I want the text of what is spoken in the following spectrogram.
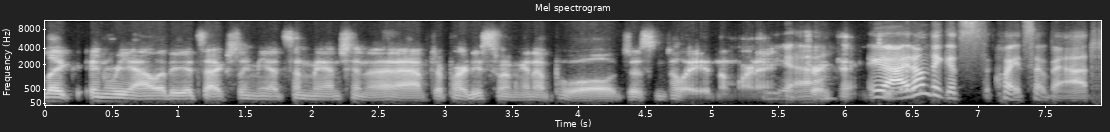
Like in reality, it's actually me at some mansion at an after party swimming in a pool just until eight in the morning Yeah. drinking. yeah, I don't think it's quite so bad.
